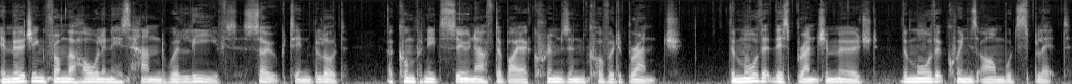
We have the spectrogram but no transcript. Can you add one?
Emerging from the hole in his hand were leaves soaked in blood accompanied soon after by a crimson covered branch. The more that this branch emerged, the more that Quinn's arm would split.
